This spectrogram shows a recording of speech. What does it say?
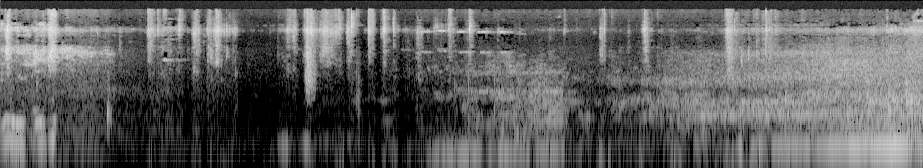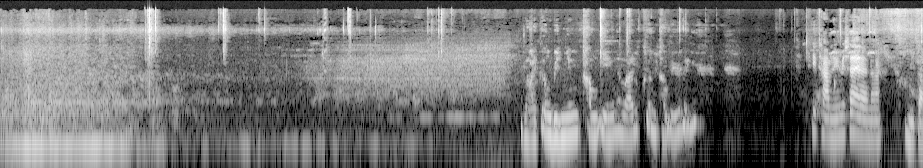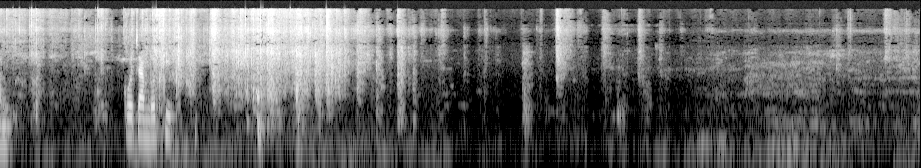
หลายเครื่องบินยังทำเองนะหลายเครื่องทำเองอะไรอย่างเงี้ยที่ทำนี้ไม่ใช่แล้วนะ มีตังค์ กลัวจำรถผิด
